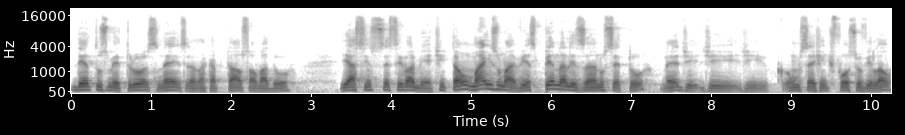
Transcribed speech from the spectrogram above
Dentro dos metrôs, né, na capital, Salvador, e assim sucessivamente. Então, mais uma vez, penalizando o setor, né, de, de, de como se a gente fosse o vilão,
